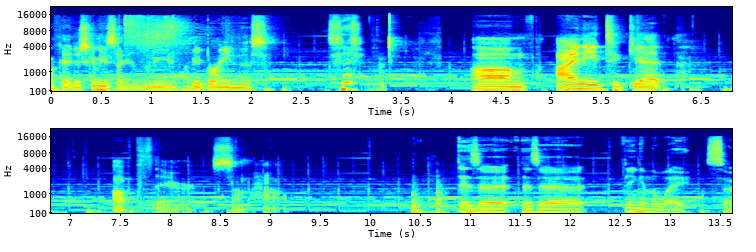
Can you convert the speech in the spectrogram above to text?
okay, just give me a second. Let me let me brain this. Um, I need to get up there somehow. There's a there's a thing in the way, so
